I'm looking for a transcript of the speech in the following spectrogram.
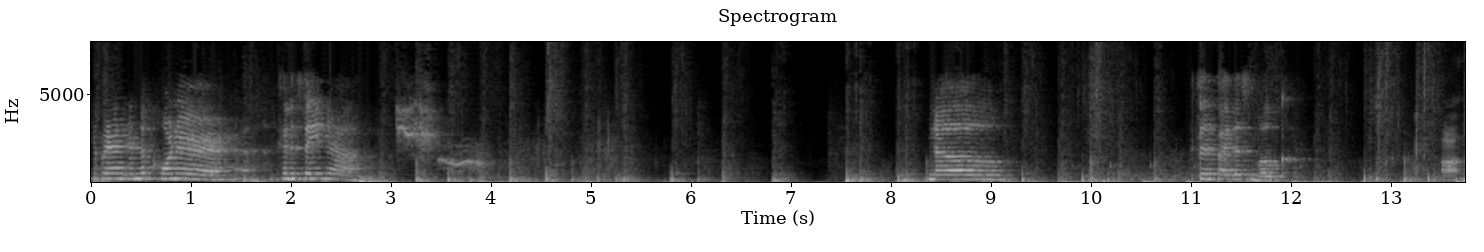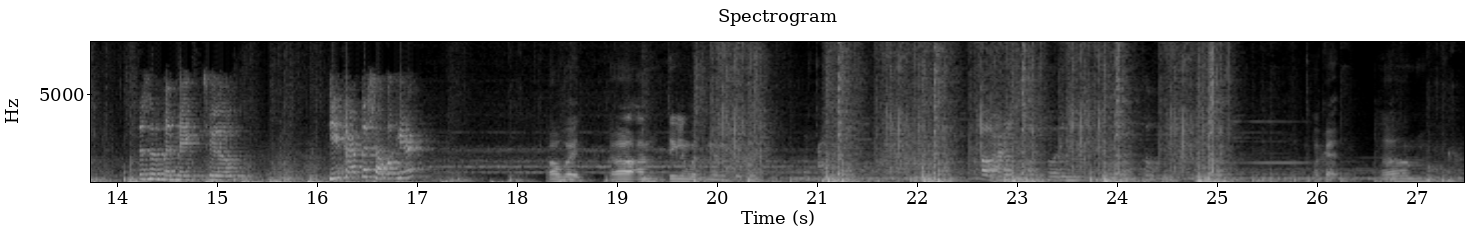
You ran in the corner. Couldn't save ya. No. It's inside the smoke. Ah. There's a mimic too. Can you grab the shovel here? Oh wait, uh, I'm dealing with the mimic. Oh, I don't think it's Okay. Um.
